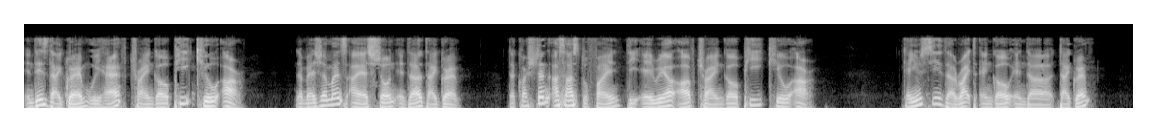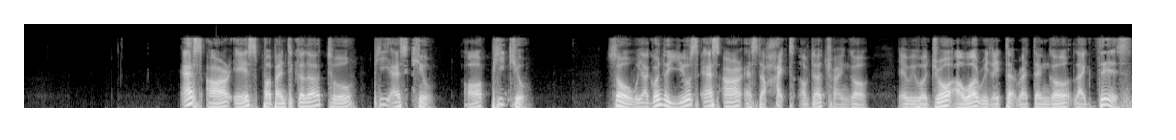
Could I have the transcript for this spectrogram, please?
In this diagram, we have triangle PQR. The measurements are as shown in the diagram. The question asks us to find the area of triangle PQR. Can you see the right angle in the diagram? SR is perpendicular to PSQ or PQ. So we are going to use SR as the height of the triangle and we will draw our related rectangle like this.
